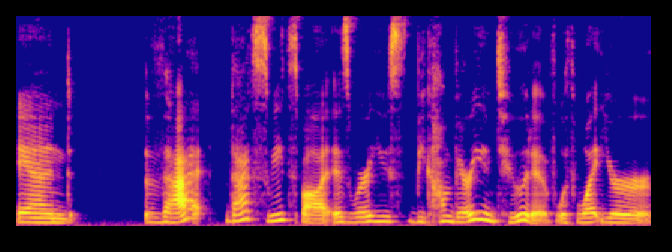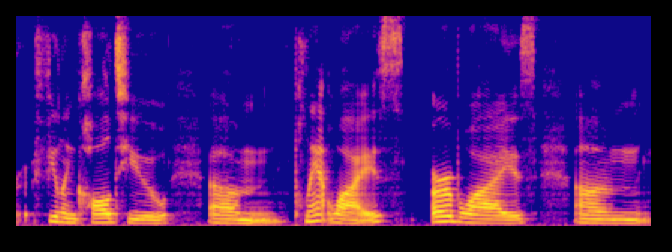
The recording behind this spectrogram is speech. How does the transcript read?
And that that sweet spot is where you become very intuitive with what you're feeling called to um, plant wise, herb wise, um,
